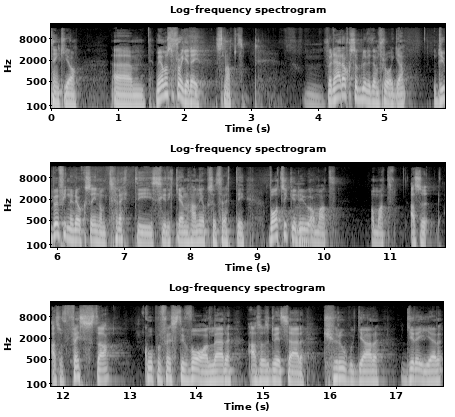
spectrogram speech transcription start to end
Tänker jag. Ehm, men jag måste fråga dig snabbt. För det här har också blivit en fråga. Du befinner dig också inom 30-cirkeln, han är också 30. Vad tycker du om att, om att alltså, alltså festa, gå på festivaler, alltså du vet så här, krogar, grejer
